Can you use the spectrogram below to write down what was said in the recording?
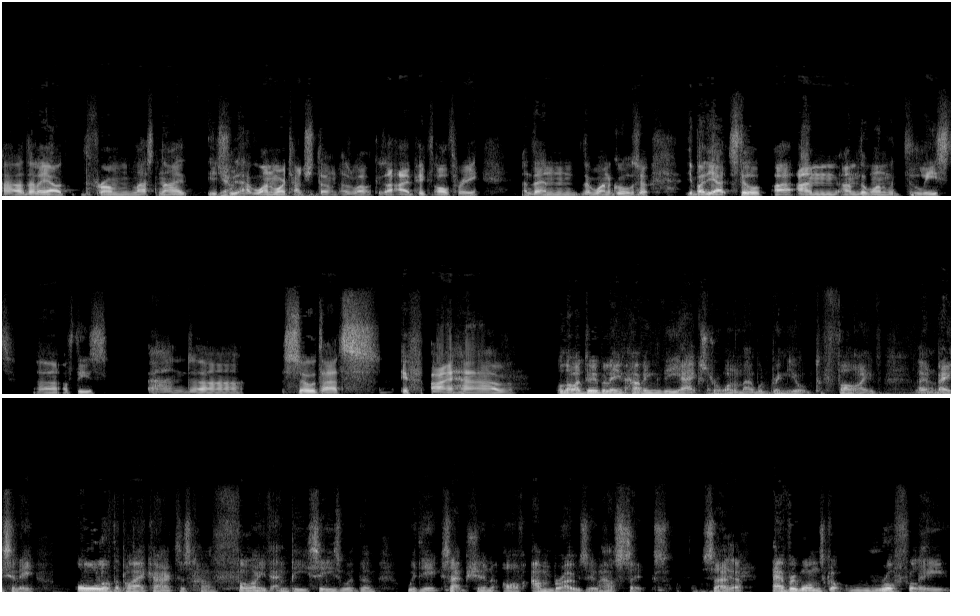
uh, the layout from last night, it yeah. should have one more touchstone as well because I, I, picked all three, and then the one ghoul. So, but yeah, still, uh, I'm I'm the one with the least uh, of these, and uh, so that's if I have. Although I do believe having the extra one there would bring you up to five, yeah. and basically all of the player characters have five NPCs with them, with the exception of Ambrose, who has six. So yeah. everyone's got roughly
